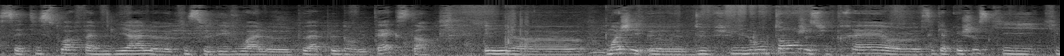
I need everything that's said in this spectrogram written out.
cette histoire familiale euh, qui se dévoile peu à peu dans le texte. Et euh, moi, j'ai, euh, depuis longtemps, je suis très. Euh, c'est quelque chose qui, qui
